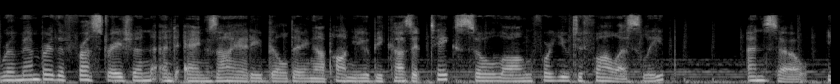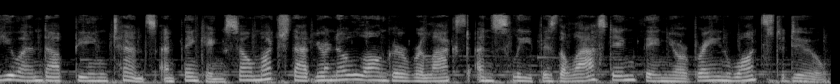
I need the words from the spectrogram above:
Remember the frustration and anxiety building up on you because it takes so long for you to fall asleep? And so, you end up being tense and thinking so much that you're no longer relaxed and sleep is the lasting thing your brain wants to do.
